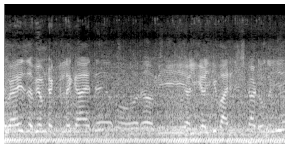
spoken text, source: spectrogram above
तो गाइज़ अभी हम ट्रैक्टर लेके आए थे और अभी हल्की हल्की बारिश स्टार्ट हो गई है।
